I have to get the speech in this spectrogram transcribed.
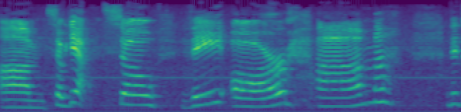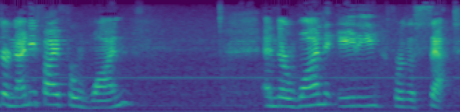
Um, so yeah, so they are, um, I think they're 95 for one and they're 180 for the set.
